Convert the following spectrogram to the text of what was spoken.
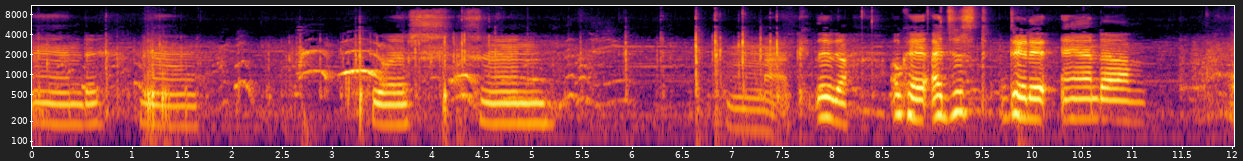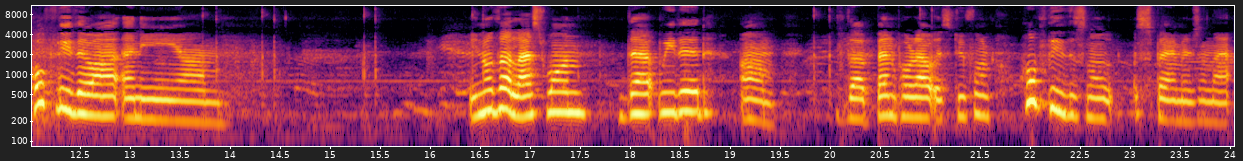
And now, question mark. There we go. Okay, I just did it, and um, hopefully there aren't any. Um, you know the last one that we did, um, the Ben pulled out is too fun. Hopefully there's no spammers in that.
